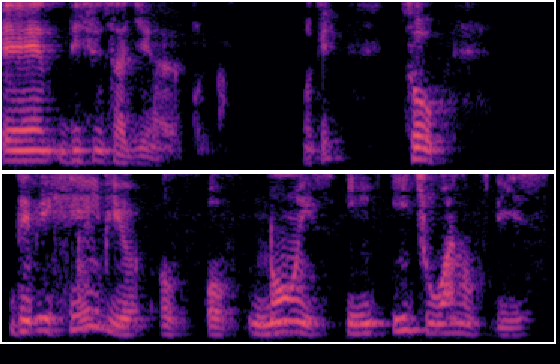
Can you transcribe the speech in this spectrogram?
And this is a general polygon. Okay, so the behavior of, of noise in each one of these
